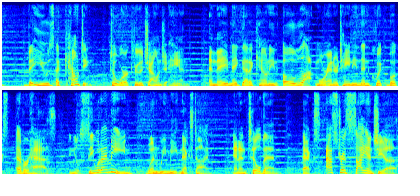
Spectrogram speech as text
they use accounting to work through the challenge at hand. And they make that accounting a lot more entertaining than QuickBooks ever has. And you'll see what I mean when we meet next time. And until then, ex Astra Scientia.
